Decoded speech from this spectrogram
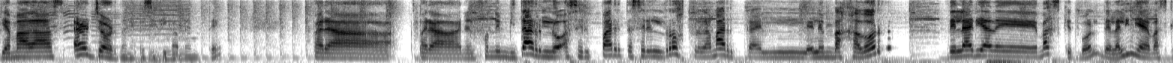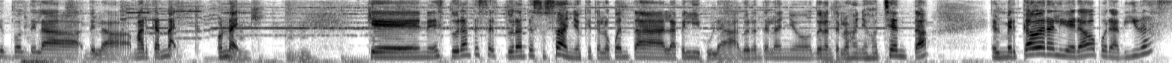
llamadas Air Jordan específicamente, para, para en el fondo invitarlo a ser parte, a ser el rostro, la marca, el, el embajador del área de básquetbol, de la línea de básquetbol de la, de la marca Nike o Nike Ujú. que en es- durante, durante esos años que te lo cuenta la película, durante el año, durante los años 80, el mercado era liberado por Adidas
